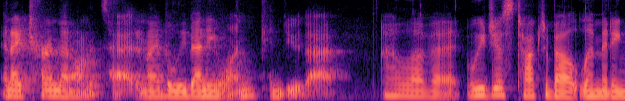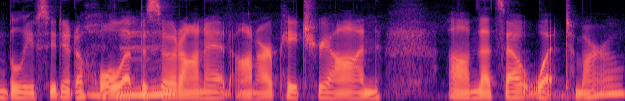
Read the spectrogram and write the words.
and I turned that on its head. And I believe anyone can do that. I love it. We just talked about limiting beliefs. We did a whole episode on it on our Patreon. Um, that's out what tomorrow?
